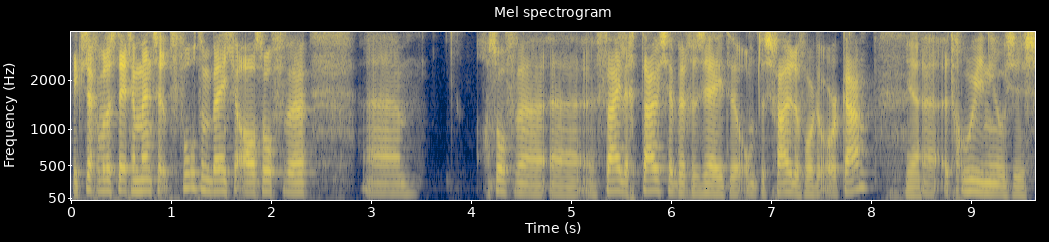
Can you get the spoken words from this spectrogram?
ik zeg wel eens tegen mensen: het voelt een beetje alsof we. Ehm, alsof we veilig thuis hebben gezeten om te schuilen voor de orkaan. Ja. het goede nieuws is,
